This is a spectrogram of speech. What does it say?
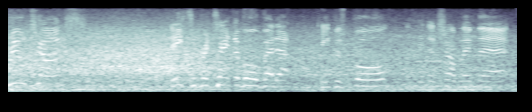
Real chance. Needs to protect the ball better. Keeper's ball. Nothing to trouble him there.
